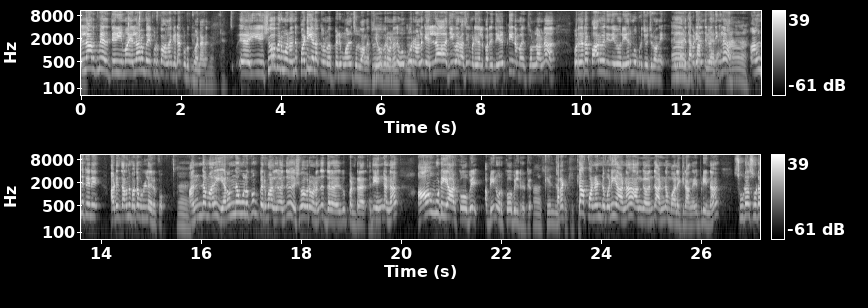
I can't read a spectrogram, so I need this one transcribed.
எல்லாருக்குமே அது தெரியுமா? எல்லாரும் போய் கொடுப்பாங்களா கேட்டா கொடுக்க மாட்டாங்க. சிவபெருமான் வந்து படிகலக்கிற பெருமாள்னு சொல்லுவாங்க. சிவபெருமான் வந்து ஒவ்வொரு நாளுக்கும் எல்லா ஜீவராசிக்கும் படிகள் பாரு. இது எப்படி நம்ம சொல்லலாம்னா ஒரு தடவை பார்வதி தேவி ஒரு எறும்பு பிடிச்சி வச்சிருவாங்க. வந்தீங்களா. அழுந்துட்டேனே. அப்படின்னு திறந்து பார்த்தா உள்ள இருக்கும். அந்த மாதிரி இறந்தவங்களுக்கும் பெருமாள் வந்து சிவபெருமான் வந்து இது பண்றாரு. இது எங்கன்னா ஆவுடையார் கோவில் அப்படின்னு ஒரு கோவில் இருக்கு. கரெக்டா பன்னெண்டு மணி ஆனா அங்க வந்து அன்னம் பாலிக்கிறாங்க. எப்படின்னா சுட சுட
